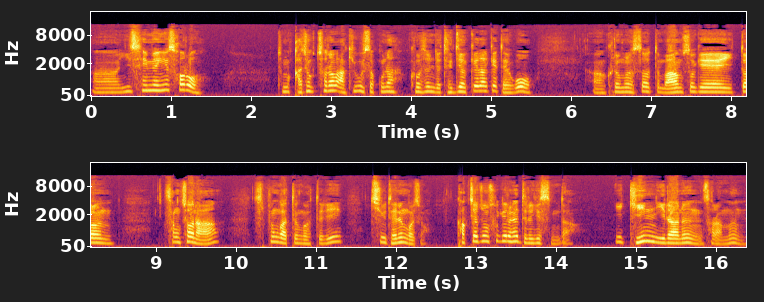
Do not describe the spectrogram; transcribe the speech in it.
어, 이세 명이 서로 정말 가족처럼 아끼고 있었구나. 그것을 이제 드디어 깨닫게 되고 어, 그럼으로써 어떤 마음속에 있던 상처나 슬픔 같은 것들이 치유되는 거죠. 각자 좀 소개를 해드리겠습니다. 이 긴이라는 사람은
